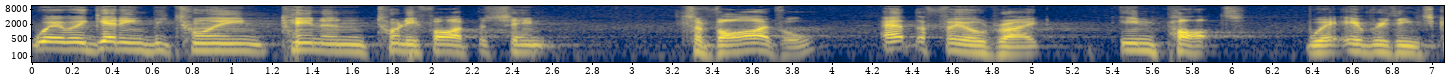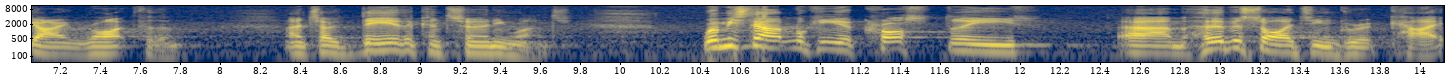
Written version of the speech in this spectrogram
where we're getting between 10 and 25% survival at the field rate in pots where everything's going right for them. And so they're the concerning ones. When we start looking across these um, herbicides in group K,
